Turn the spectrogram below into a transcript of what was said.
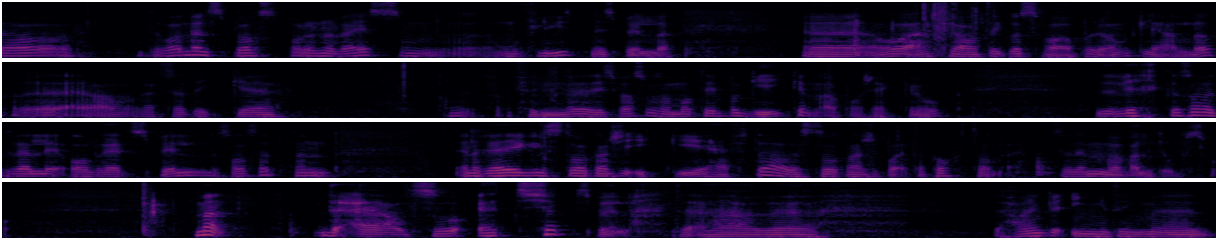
var, det var, en del spørsmål underveis om, om flyten i spillet. Uh, og jeg klarte ikke å svare på det ordentlig heller, for jeg har rett og slett ikke funnet de spørsmålene. Så jeg måtte inn på Geeken da, for å sjekke det opp. Det virker som et veldig ålreit spill, sånn sett, men en regel står kanskje ikke i heftet, her, det står kanskje på et av kortene, så det må være litt obs på. Men det er altså et kjøpt spill. Det er... Uh, det har egentlig ingenting med,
